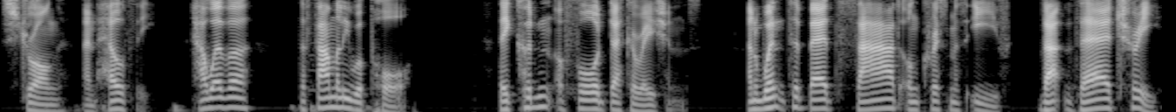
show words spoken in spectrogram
strong, and healthy. However, the family were poor. They couldn't afford decorations and went to bed sad on Christmas Eve that their tree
